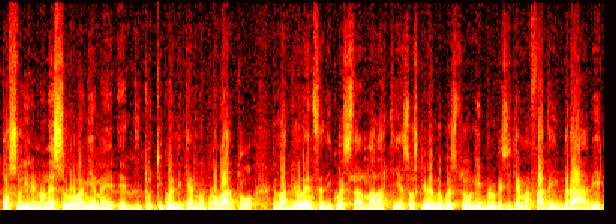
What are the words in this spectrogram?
posso dire non è solo la mia ma è, è, di tutti quelli che hanno provato la violenza di questa malattia. Sto scrivendo questo libro che si chiama Fate i bravi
